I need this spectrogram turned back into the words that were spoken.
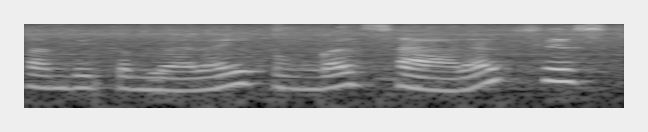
சந்திக்கும் வரை உங்கள் சாரல் சிஸ்டர்.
